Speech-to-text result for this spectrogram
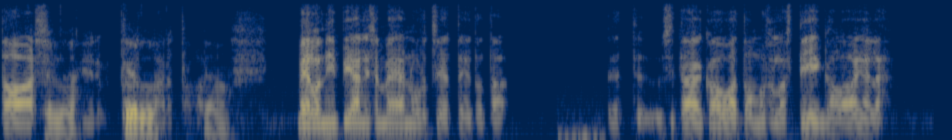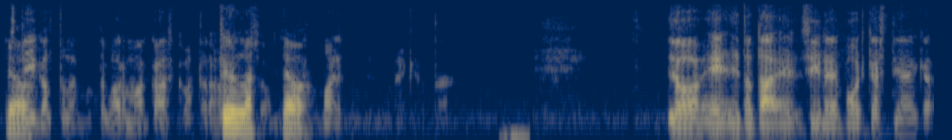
taas. Kyllä, kyllä. Joo. Meillä on niin pieni se meidän nurtsi, ettei tota, että sitä ei kauan tuommoisella Stigalla ajele. Joo. Stigalta tulee, mutta varmaan kans kohta rahaa. Kyllä, Se on joo. mainittu niin. Joo, ei, ei, tota, ei, siinä ei podcastia eikä,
